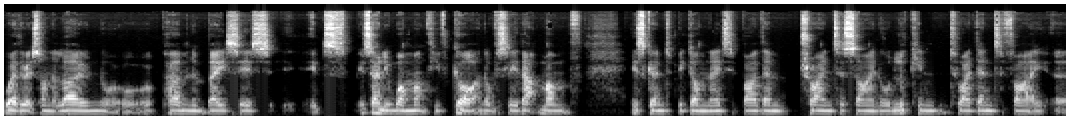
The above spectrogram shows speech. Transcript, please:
whether it's on a loan or, or a permanent basis. It's it's only one month you've got, and obviously that month is going to be dominated by them trying to sign or looking to identify a,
